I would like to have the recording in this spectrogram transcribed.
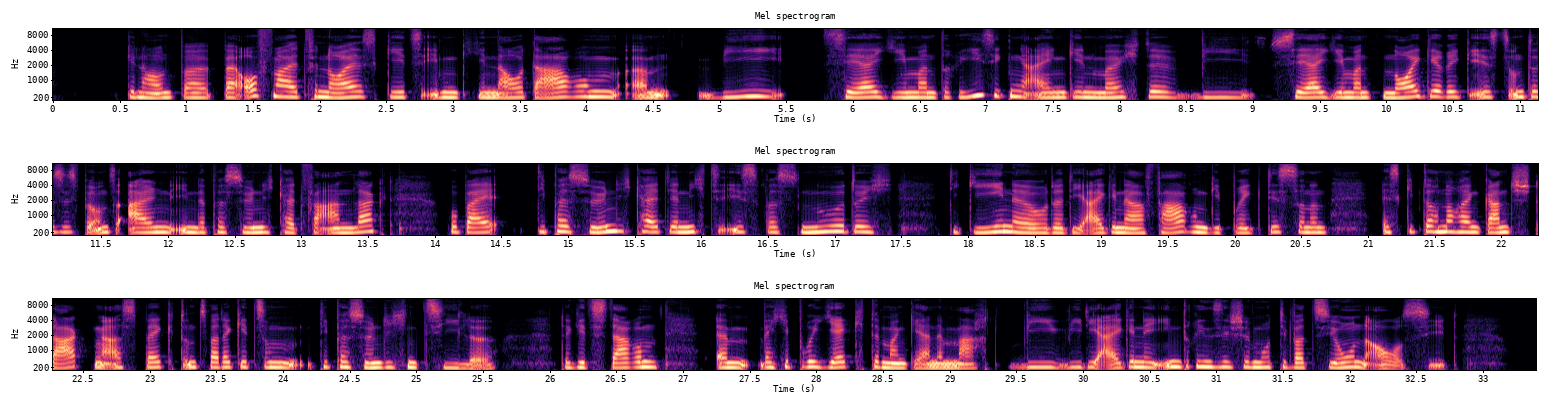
Genau, und bei, bei Offenheit für Neues geht es eben genau darum, ähm, wie sehr jemand Risiken eingehen möchte, wie sehr jemand neugierig ist und das ist bei uns allen in der Persönlichkeit veranlagt, wobei die Persönlichkeit ja nichts ist, was nur durch die Gene oder die eigene Erfahrung geprägt ist, sondern es gibt auch noch einen ganz starken Aspekt und zwar da geht es um die persönlichen Ziele. Da geht es darum, ähm, welche Projekte man gerne macht, wie, wie die eigene intrinsische Motivation aussieht.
